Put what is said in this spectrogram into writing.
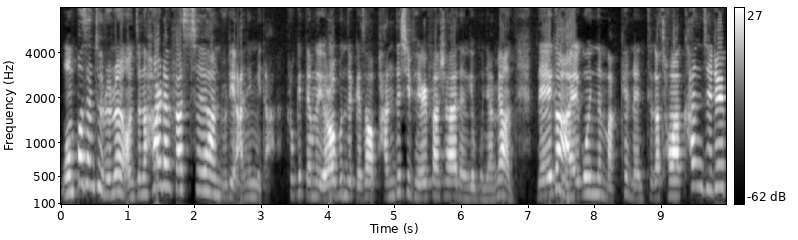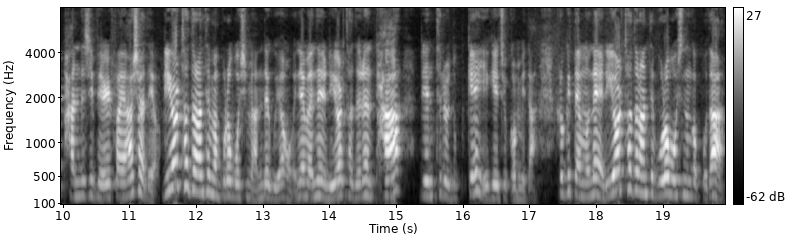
1% 룰은 언제나 hard and fast한 룰이 아닙니다. 그렇기 때문에 여러분들께서 반드시 베리파이셔야 되는 게 뭐냐면 내가 알고 있는 마켓 렌트가 정확한지를 반드시 베리파이 하셔야 돼요. 리얼터들한테만 물어보시면 안 되고요. 왜냐면은 리얼터들은 다 렌트를 높게 얘기해 줄 겁니다. 그렇기 때문에 리얼터들한테 물어보시는 것보다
